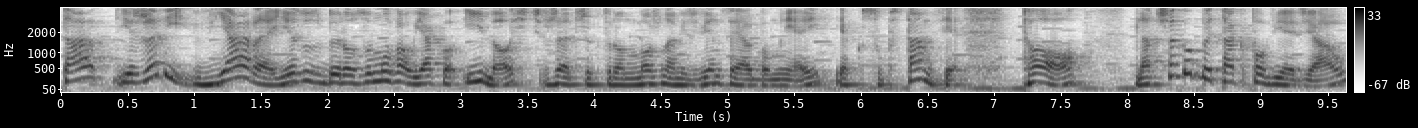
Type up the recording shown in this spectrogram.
ta, jeżeli wiarę Jezus by rozumował jako ilość rzeczy, którą można mieć więcej albo mniej, jako substancję, to dlaczego by tak powiedział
